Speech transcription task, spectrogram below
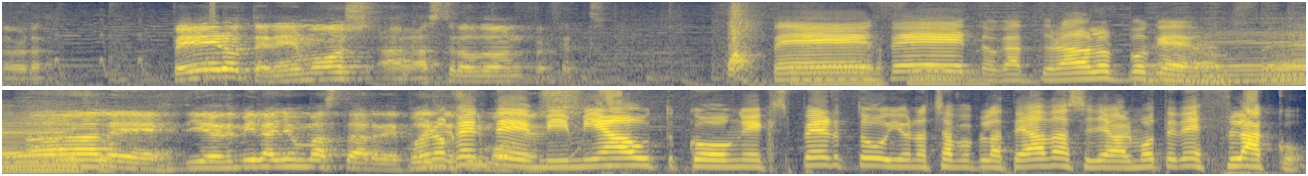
la verdad. Pero tenemos a Gastrodon, perfecto. Perfecto, capturado los Pokémon. Vale, 10.000 años más tarde. Bueno, podéis decir gente, motes. mi Meowth con experto y una chapa plateada se lleva el mote de flaco.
